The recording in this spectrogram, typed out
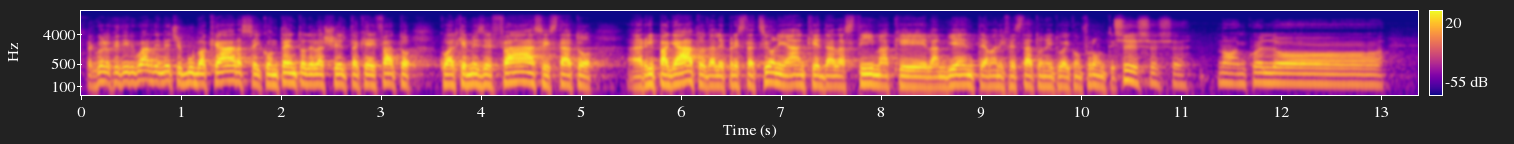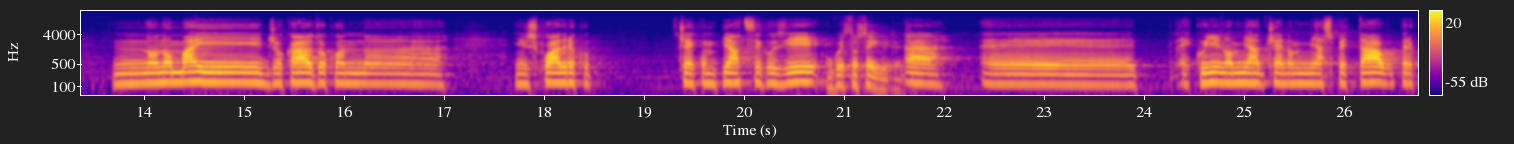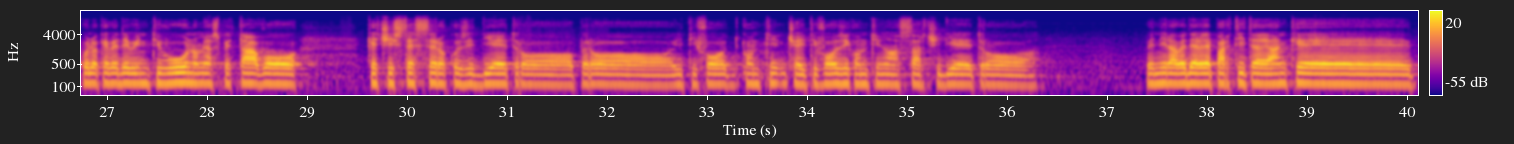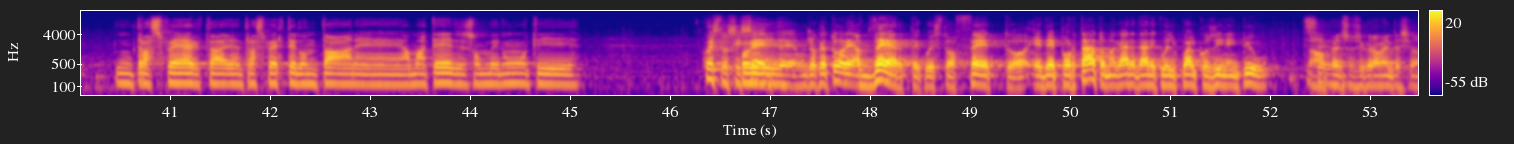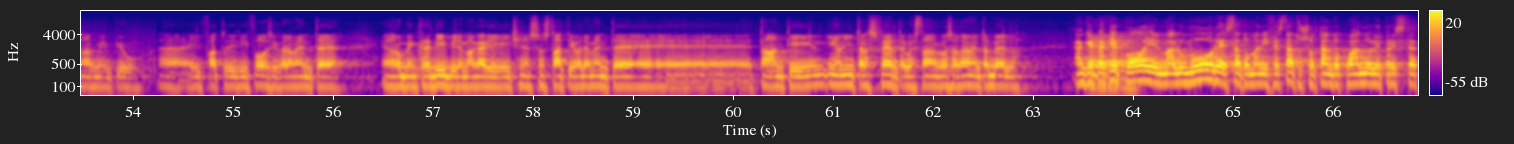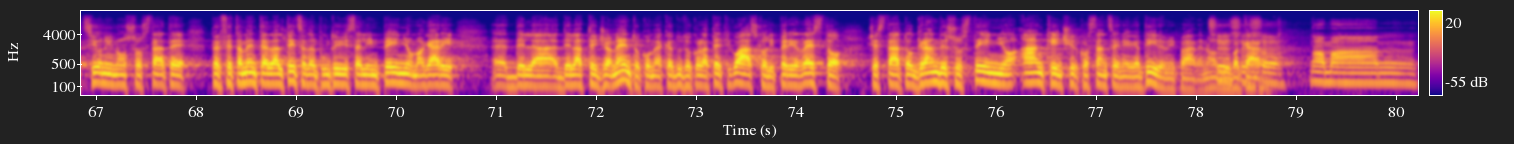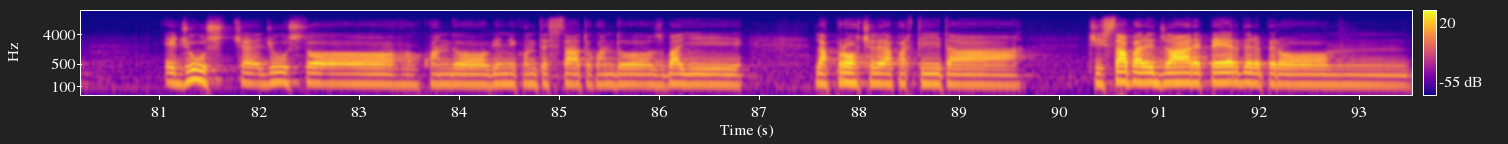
Per quello che ti riguarda invece Bubacar, sei contento della scelta che hai fatto qualche mese fa? Sei stato eh, ripagato dalle prestazioni e anche dalla stima che l'ambiente ha manifestato nei tuoi confronti? Sì, sì, sì. No, in quello non ho mai giocato con, eh, in squadre cioè con piazze così. Con questo seguito. Eh, eh, e quindi non mi, cioè, non mi, aspettavo, per quello che vedevo in tv, non mi aspettavo che ci stessero così dietro, però i, tifo, cioè, i tifosi continuano a starci dietro, venire a vedere le partite anche in trasferta, in trasferte lontane, a Matese sono venuti questo si Poi... sente, un giocatore avverte questo affetto ed è portato magari a dare quel qualcosina in più? No, sì. penso sicuramente sia un'arma in più. Eh, il fatto di tifosi veramente è una roba incredibile, magari ce ne sono stati veramente eh, tanti in, in ogni trasferta, questa è una cosa veramente bella. Anche perché eh. poi il malumore è stato manifestato soltanto quando le prestazioni non sono state perfettamente all'altezza dal punto di vista dell'impegno, magari eh, dell'atteggiamento, come è accaduto con l'Atletico Ascoli. Per il resto c'è stato grande sostegno anche in circostanze negative, mi pare, no? Sì, sì, sì. No, ma mm, è giusto, cioè, è giusto quando vieni contestato, quando sbagli l'approccio della partita ci sta a pareggiare, perdere, però... Mh, mm,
